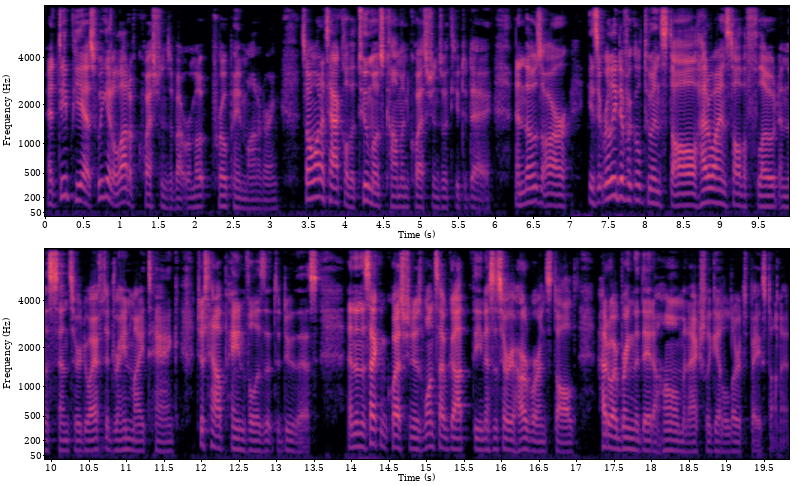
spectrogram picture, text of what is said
At DPS, we get a lot of questions about remote propane monitoring, so I want to tackle the two most common questions with you today. And those are, is it really difficult to install? How do I install the float and the sensor? Do I have to drain my tank? Just how painful is it to do this? And then the second question is, once I've got the necessary hardware installed, how do I bring the data home and actually get alerts based on it?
